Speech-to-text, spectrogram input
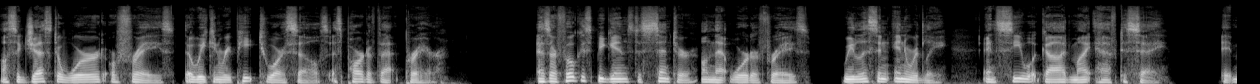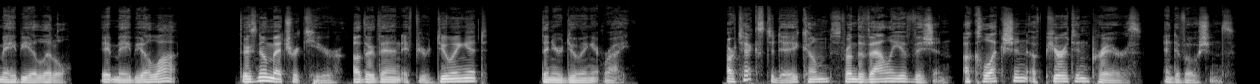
I'll suggest a word or phrase that we can repeat to ourselves as part of that prayer. As our focus begins to center on that word or phrase, we listen inwardly and see what God might have to say. It may be a little, it may be a lot. There's no metric here other than if you're doing it, then you're doing it right. Our text today comes from the Valley of Vision, a collection of Puritan prayers and devotions.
